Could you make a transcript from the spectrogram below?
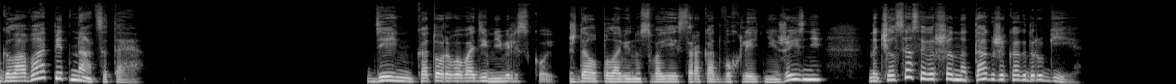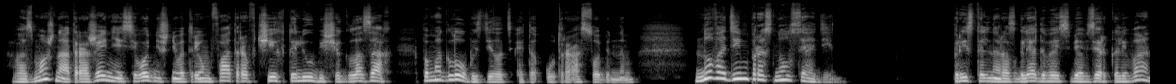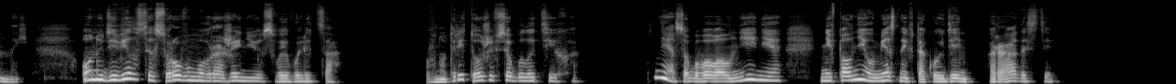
Глава 15. День, которого Вадим Невельской ждал половину своей 42-летней жизни, начался совершенно так же, как другие. Возможно, отражение сегодняшнего триумфатора в чьих-то любящих глазах помогло бы сделать это утро особенным, но Вадим проснулся один. Пристально разглядывая себя в зеркале ванной, он удивился суровому выражению своего лица. Внутри тоже все было тихо ни особого волнения, ни вполне уместной в такой день радости.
